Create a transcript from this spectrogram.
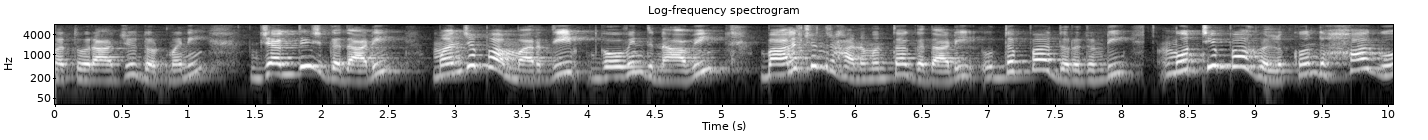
ಮತ್ತು ರಾಜು ದೊಡ್ಮನಿ, ಜಗದೀಶ್ ಗದಾಡಿ, ಮಂಜಪ್ಪ ಮರ್ದಿ, ಗೋವಿಂದ್ ನಾವಿ, ಬಾಲಚಂದ್ರ ಹನುಮಂತ ಗದಾಡಿ, ಉದ್ದಪ್ಪ ದುರದುಂಡಿ, ಮುತ್ಯಪ್ಪ ಹುಲ್ಕುಂದ್ ಹಾಗೂ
